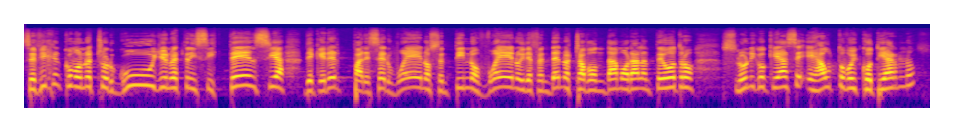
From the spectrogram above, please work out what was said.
Se fijan como nuestro orgullo y nuestra insistencia de querer parecer buenos, sentirnos buenos y defender nuestra bondad moral ante otros, lo único que hace es auto boicotearnos.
